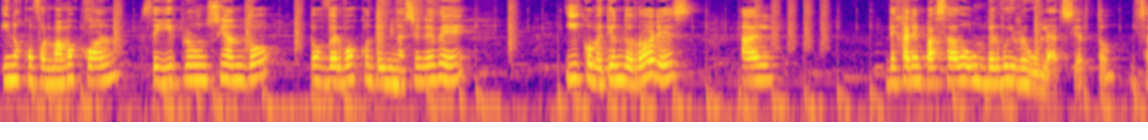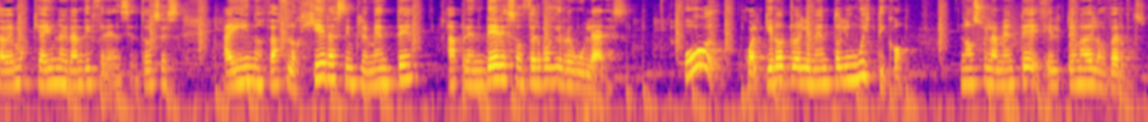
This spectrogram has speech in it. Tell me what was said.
y nos conformamos con seguir pronunciando los verbos con terminaciones de y cometiendo errores al dejar en pasado un verbo irregular, ¿cierto? Sabemos que hay una gran diferencia. Entonces ahí nos da flojera simplemente aprender esos verbos irregulares o cualquier otro elemento lingüístico, no solamente el tema de los verbos.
